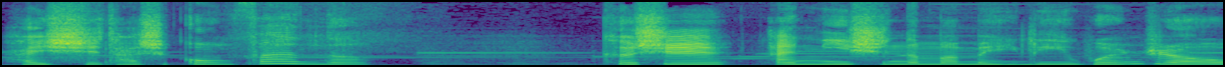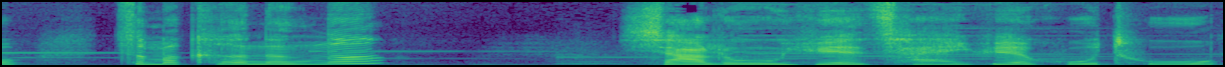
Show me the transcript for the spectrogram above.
还是她是共犯呢？可是安妮是那么美丽温柔，怎么可能呢？夏露越猜越糊涂。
